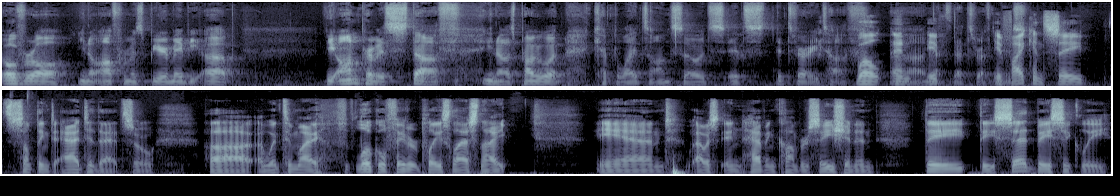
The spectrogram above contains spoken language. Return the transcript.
overall you know off-premise beer may be up. The on-premise stuff you know it's probably what kept the lights on. So it's it's it's very tough. Well, and Uh, if that's, that's rough if news. I can say something to add to that, so uh, I went to my local favorite place last night, and I was in having conversation, and they they said basically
